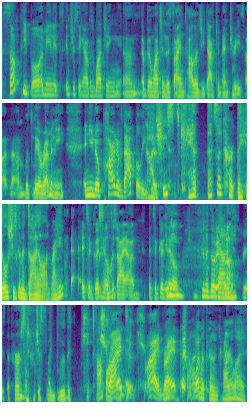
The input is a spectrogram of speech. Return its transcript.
some people. I mean, it's interesting. I was watching. Um, I've been watching the Scientology documentaries on um, with Leah Remini, and you know, part of that belief. God, she's can't. That's like her the hill she's going to die on, right? it's a good hill to die on. It's a good I hill. mean, she's going to go But down no. in history as the person who just like blew the top tried off. to, tried, right? But Tried with her entire life.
